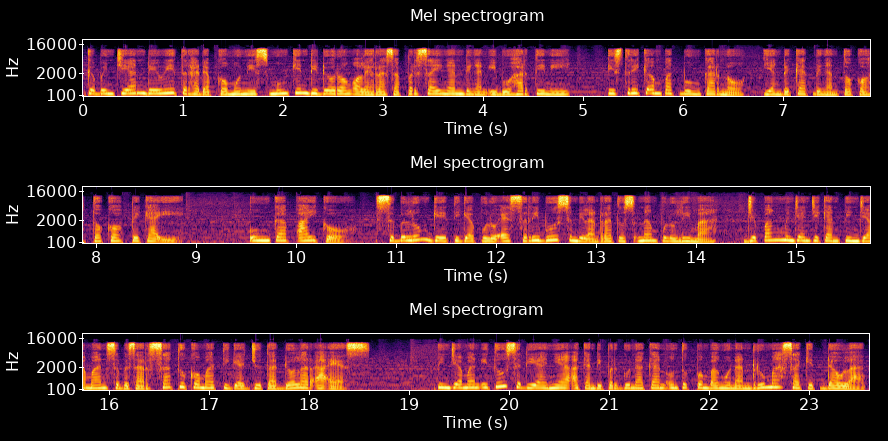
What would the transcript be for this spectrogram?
Kebencian Dewi terhadap komunis mungkin didorong oleh rasa persaingan dengan Ibu Hartini, istri keempat Bung Karno, yang dekat dengan tokoh-tokoh PKI. Ungkap Aiko, sebelum G30S 1965, Jepang menjanjikan pinjaman sebesar 1,3 juta dolar AS. Pinjaman itu sedianya akan dipergunakan untuk pembangunan rumah sakit daulat.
